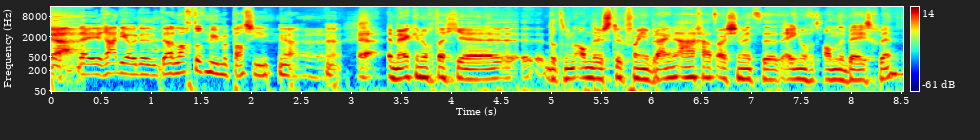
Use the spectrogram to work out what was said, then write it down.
ja, nee, radio, de- daar lag toch meer mijn passie. Ja, ja. En merk je nog dat, je, dat er een ander stuk van je brein aangaat als je met het een of het ander bezig bent?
